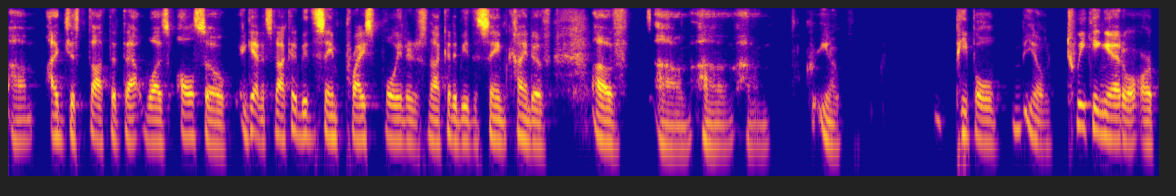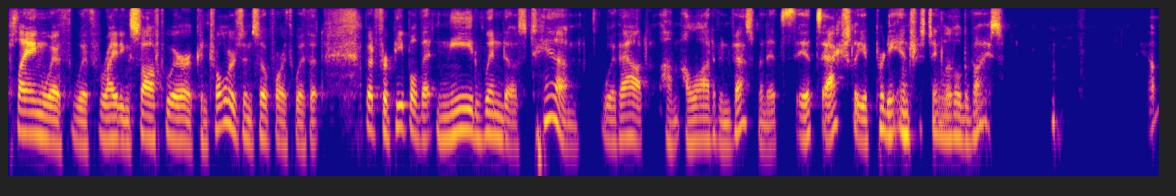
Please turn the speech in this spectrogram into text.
Um, I just thought that that was also again, it's not going to be the same price point, and it's not going to be the same kind of of um, um, um you know people you know tweaking it or, or playing with with writing software or controllers and so forth with it but for people that need windows 10 without um, a lot of investment it's it's actually a pretty interesting little device yep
